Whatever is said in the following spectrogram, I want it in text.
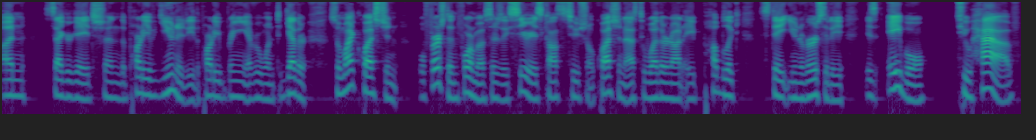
unsegregation, the party of unity, the party of bringing everyone together. So, my question well, first and foremost, there's a serious constitutional question as to whether or not a public state university is able to have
